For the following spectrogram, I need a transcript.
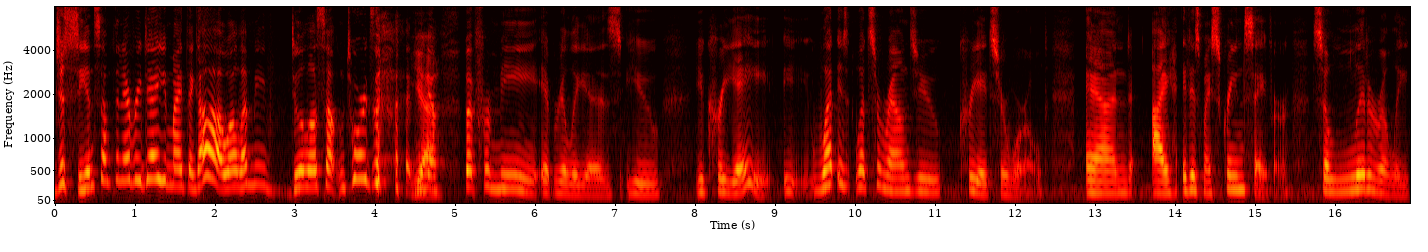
just seeing something every day, you might think, oh, well, let me do a little something towards that. You Yeah. know? But for me, it really is you you create what is what surrounds you creates your world. And I it is my screensaver. So literally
